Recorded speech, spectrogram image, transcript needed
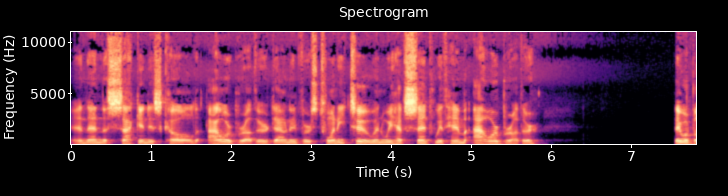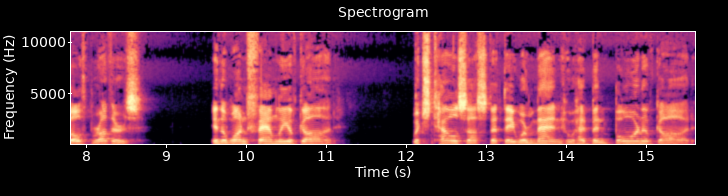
And then the second is called our brother down in verse 22, and we have sent with him our brother. They were both brothers in the one family of God, which tells us that they were men who had been born of God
